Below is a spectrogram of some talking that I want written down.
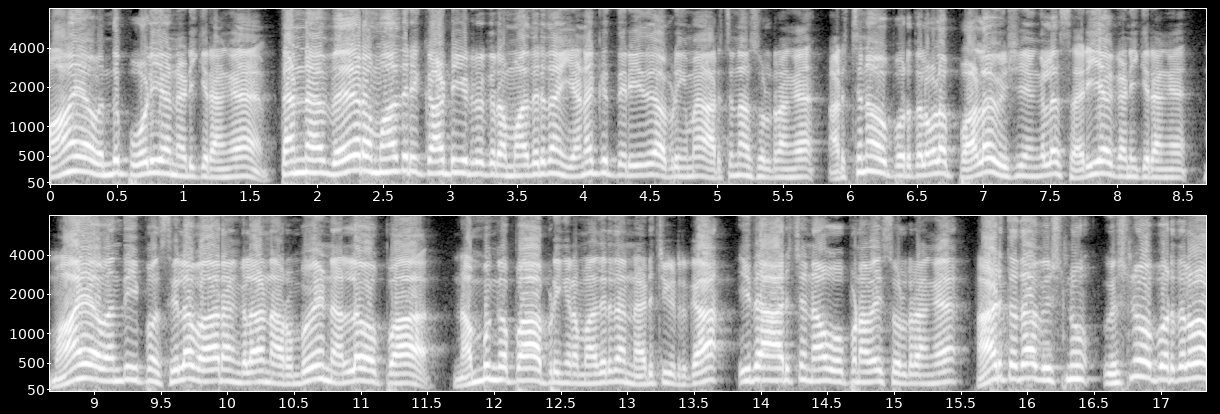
மாயா வந்து போலியா நடிக்கிறாங்க. தன்னை வேற மாதிரி காட்டிக்கிட்டு இருக்கிற மாதிரி தான் எனக்கு தெரியுது அப்படிங்கிற மாதிரி அர்ச்சனா சொல்றாங்க. அர்ச்சனாவை பொறுத்தளவுல பல விஷயங்களை சரியா கணிக்கிறாங்க. மாயா வந்து இப்போ சில வாரங்களா நான் ரொம்பவே நல்லவப்பா நம்புங்கப்பா அப்படிங்கிற மாதிரி தான் நடிச்சுக்கிட்டு இருக்கா. இத அர்ச்சனா ஓப்பனாவே சொல்றாங்க. அடுத்ததா விஷ்ணு. விஷ்ணுவை பொறுத்தளவு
